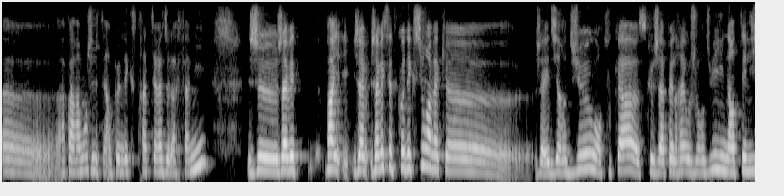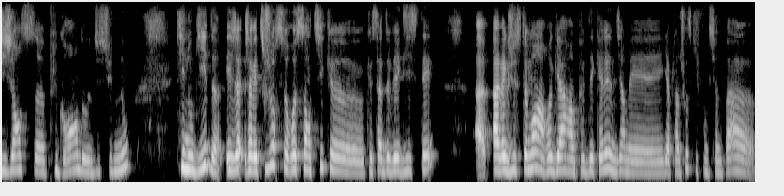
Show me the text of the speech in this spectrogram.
Apparemment, j'étais un peu l'extraterrestre de la famille. J'avais cette connexion avec, j'allais dire Dieu, ou en tout cas ce que j'appellerais aujourd'hui une intelligence plus grande au-dessus de nous, qui nous guide. Et j'avais toujours ce ressenti que, que, ça devait exister, avec justement un regard un peu décalé, de dire, mais il y a plein de choses qui ne fonctionnent pas,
